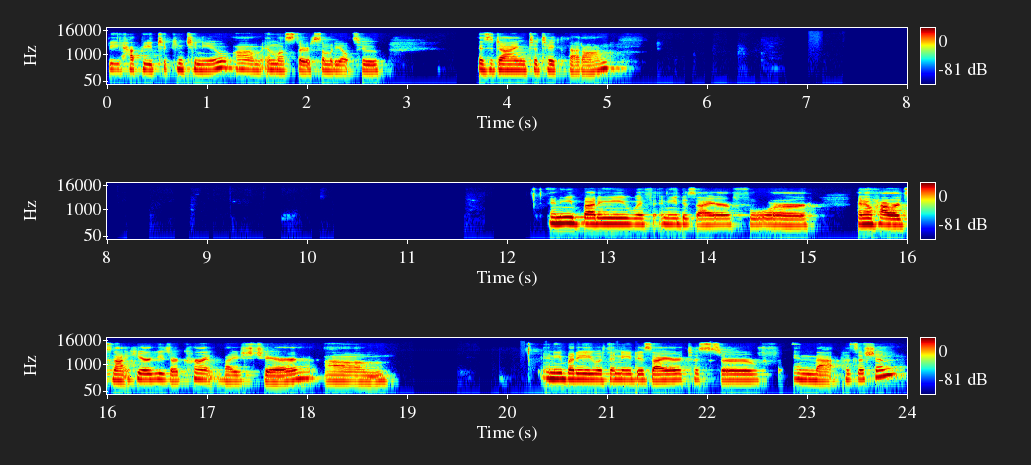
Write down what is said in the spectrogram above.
be happy to continue um, unless there's somebody else who is dying to take that on. Anybody with any desire for, I know Howard's not here, he's our current vice chair. Um, anybody with any desire to serve in that position?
